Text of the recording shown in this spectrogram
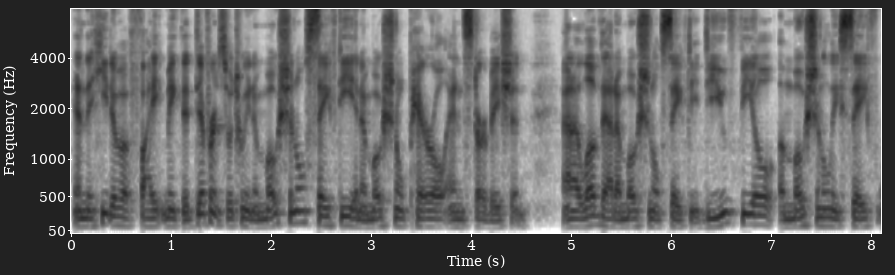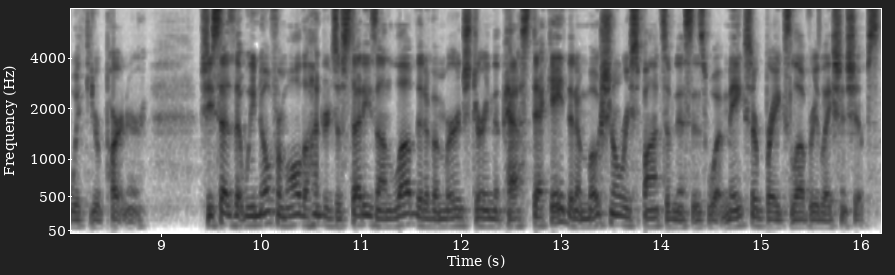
in the heat of a fight make the difference between emotional safety and emotional peril and starvation. And I love that emotional safety. Do you feel emotionally safe with your partner? She says that we know from all the hundreds of studies on love that have emerged during the past decade that emotional responsiveness is what makes or breaks love relationships.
